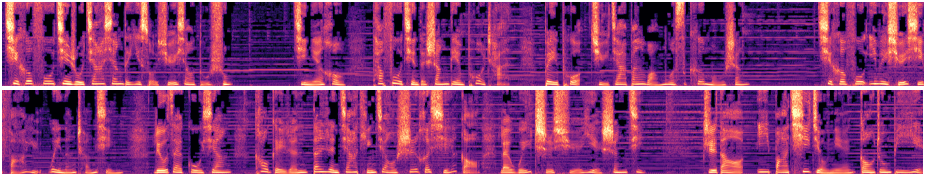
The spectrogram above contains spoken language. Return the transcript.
契诃夫进入家乡的一所学校读书。几年后，他父亲的商店破产，被迫举家搬往莫斯科谋生。契诃夫因为学习法语未能成行，留在故乡，靠给人担任家庭教师和写稿来维持学业生计。直到1879年高中毕业，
